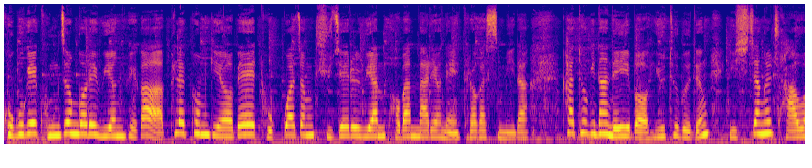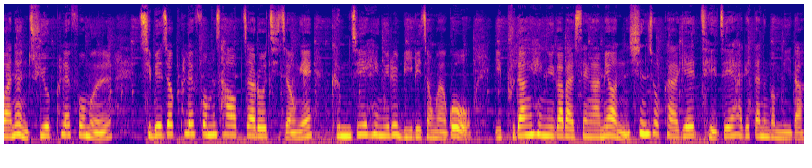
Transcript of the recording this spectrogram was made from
고국의 공정거래위원회가 플랫폼 기업의 독과점 규제를 위한 법안 마련에 들어갔습니다. 카톡이나 네이버, 유튜브 등 이 시장을 좌우하는 주요 플랫폼을 지배적 플랫폼 사업자로 지정해 금지 행위를 미리 정하고 이 부당 행위가 발생하면 신속하게 제재하겠다는 겁니다.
